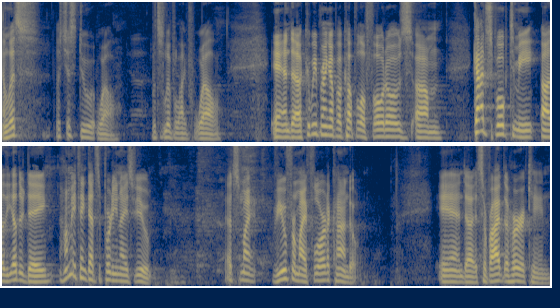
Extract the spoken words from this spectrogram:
And let's, let's just do it well. Let's live life well. And uh, could we bring up a couple of photos? Um, God spoke to me uh, the other day. How many think that's a pretty nice view? That's my view from my Florida condo. And uh, it survived the hurricane.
